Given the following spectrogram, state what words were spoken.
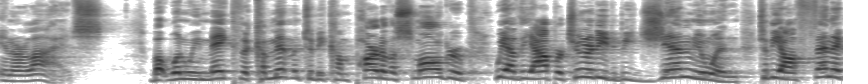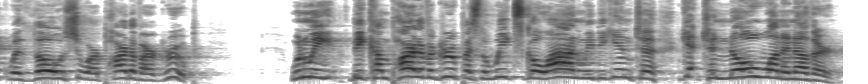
in our lives. But when we make the commitment to become part of a small group, we have the opportunity to be genuine, to be authentic with those who are part of our group. When we become part of a group as the weeks go on, we begin to get to know one another.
